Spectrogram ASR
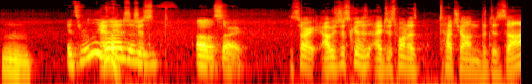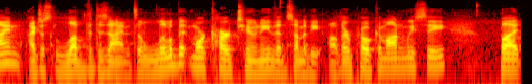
Hmm. It's really and kind it's of. just- Oh, sorry. Sorry, I was just gonna. I just want to touch on the design. I just love the design. It's a little bit more cartoony than some of the other Pokemon we see, but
